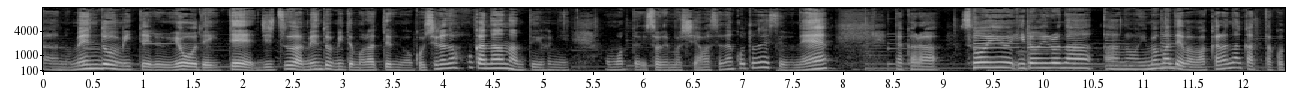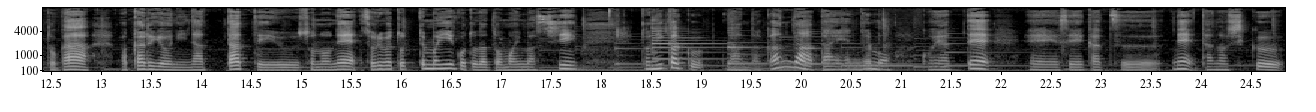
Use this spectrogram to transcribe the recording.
あの面倒見てるようでいて実は面倒見てもらってるのはこちらの方かななんていうふうに思ったりそれも幸せなことですよね。だからそういういろいろなあの今までは分からなかったことが分かるようになったっていうそのねそれはとってもいいことだと思いますしとにかくなんだかんだ大変でもこうやって、えー、生活ね楽しく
